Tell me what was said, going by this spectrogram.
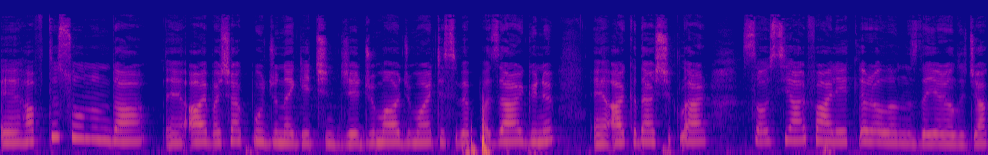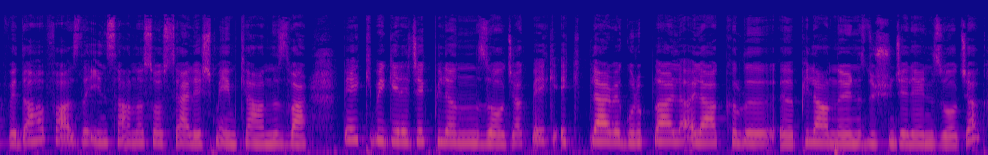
E, hafta sonunda e, Ay Başak Burcu'na geçince Cuma, Cumartesi ve Pazar günü e, arkadaşlıklar sosyal faaliyetler alanınızda yer alacak ve daha fazla insanla sosyalleşme imkanınız var. Belki bir gelecek planınız olacak, belki ekipler ve gruplarla alakalı e, planlarınız, düşünceleriniz olacak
